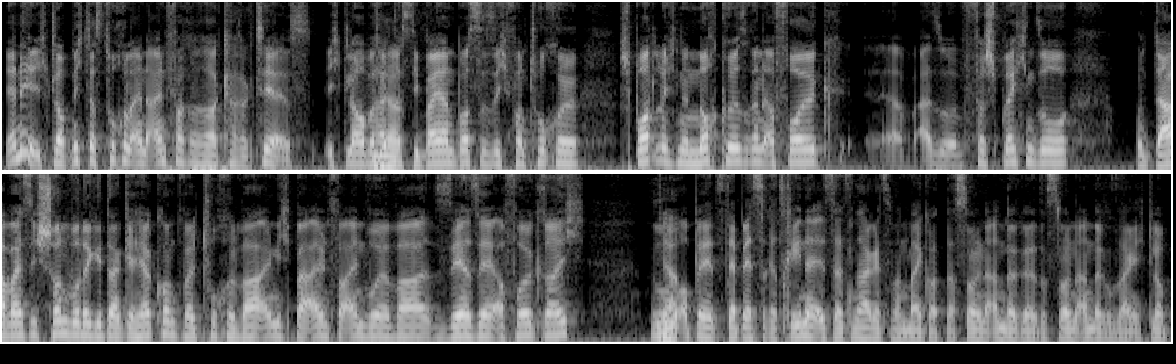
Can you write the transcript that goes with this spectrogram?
Ja, nee, ich glaube nicht, dass Tuchel ein einfacherer Charakter ist. Ich glaube halt, Ja. dass die Bayern-Bosse sich von Tuchel sportlich einen noch größeren Erfolg, äh, also versprechen so. Und da weiß ich schon, wo der Gedanke herkommt, weil Tuchel war eigentlich bei allen Vereinen, wo er war, sehr, sehr erfolgreich. So, Ja. ob er jetzt der bessere Trainer ist als Nagelsmann, mein Gott, das sollen andere, das sollen andere sagen. Ich glaube,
